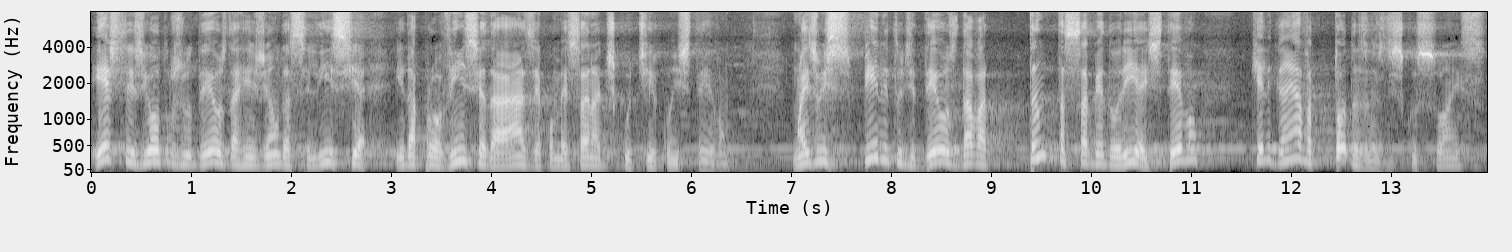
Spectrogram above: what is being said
Estes e outros judeus da região da Cilícia e da província da Ásia começaram a discutir com Estevão. Mas o Espírito de Deus dava tanta sabedoria a Estevão que ele ganhava todas as discussões.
